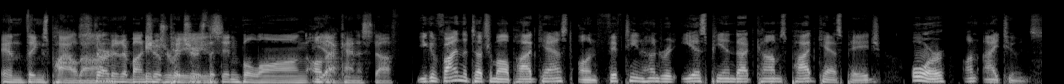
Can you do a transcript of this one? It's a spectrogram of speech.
and things piled on. started a bunch of pitchers that didn't belong, all Yeah. that kind of stuff. You can find the Touch 'em All podcast on E 1500ESPN.com's podcast page or on iTunes.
